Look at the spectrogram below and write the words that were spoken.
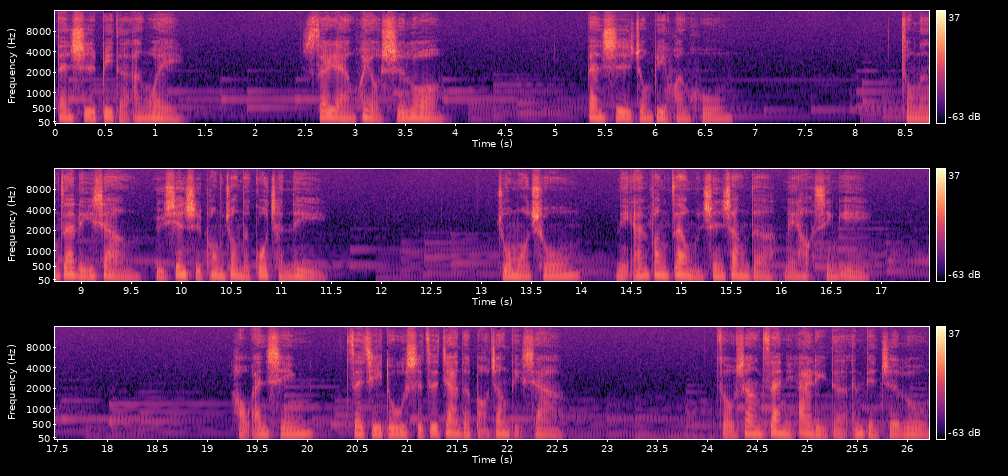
但是必得安慰；虽然会有失落。但是终必欢呼，总能在理想与现实碰撞的过程里，琢磨出你安放在我们身上的美好心意，好安心在基督十字架的保障底下，走上在你爱里的恩典之路。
